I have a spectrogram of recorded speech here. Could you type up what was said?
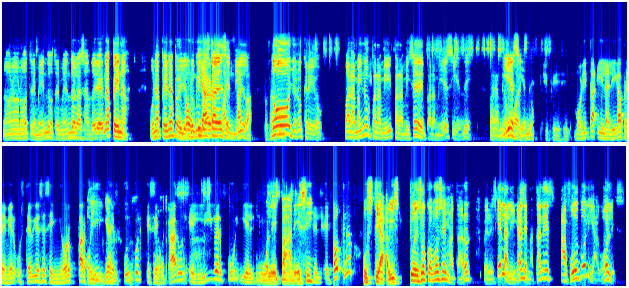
No, no, no, tremendo, tremendo la Sandoria. Una pena, una pena, pero yo creo que ya está descendido. No, yo no creo. Para mí no, para mí, para mí se, para mí desciende. Para mí desciende. difícil. Morita, y la Liga Premier, ¿usted vio ese señor partido de fútbol que se jugaron el Liverpool y el. ¿Cómo le parece? El de Tottenham. ¿Usted ha visto eso cómo se mataron? Pero es que en la liga se matan es a fútbol y a goles.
